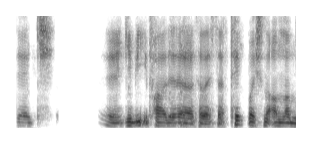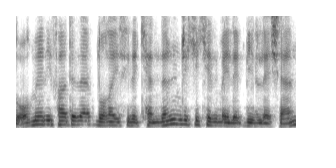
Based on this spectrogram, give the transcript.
dek e, gibi ifadeler arkadaşlar tek başına anlamlı olmayan ifadeler. Dolayısıyla kendinden önceki kelimeyle birleşen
